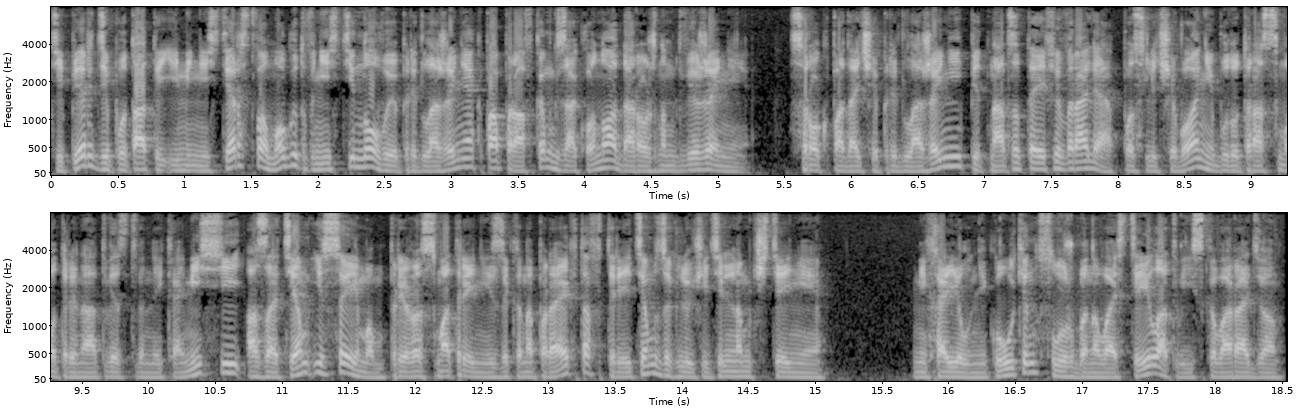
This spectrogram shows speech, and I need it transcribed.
Теперь депутаты и министерства могут внести новые предложения к поправкам к закону о дорожном движении. Срок подачи предложений 15 февраля, после чего они будут рассмотрены ответственной комиссией, а затем и Сеймом при рассмотрении законопроекта в третьем заключительном чтении. Михаил Никулкин, служба новостей Латвийского радио.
